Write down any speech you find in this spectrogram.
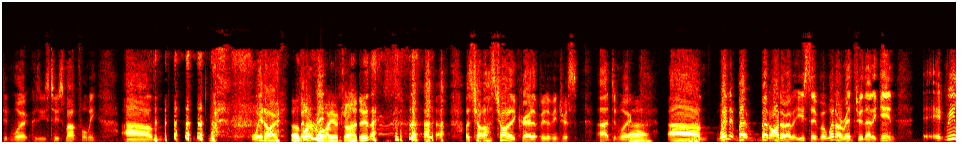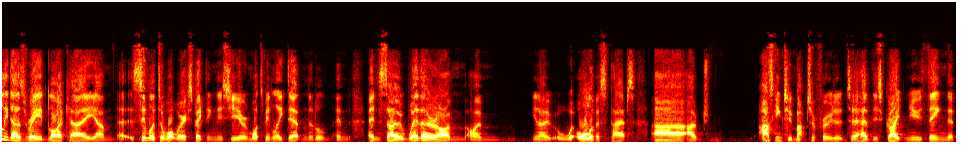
didn't work because he's too smart for me. Um, when I, I was when I wondering read, why you were trying to do that. I was, try, I was trying to create a bit of interest. Uh, it didn't work. Ah. um, when it, but but I don't know about you, Steve. But when I read through that again, it really does read like a um, uh, similar to what we're expecting this year and what's been leaked out and it'll and and so whether I'm I'm you know all of us perhaps uh, are asking too much of Frew to, to have this great new thing that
